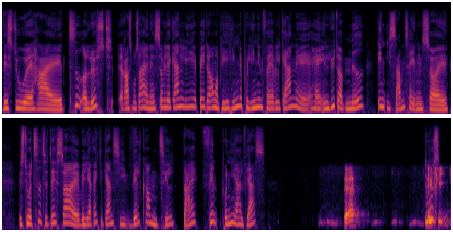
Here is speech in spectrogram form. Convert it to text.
Hvis du øh, har øh, tid og lyst, Rasmus Ejernes, så vil jeg gerne lige bede dig om at blive hængende på linjen, for jeg vil gerne øh, have en lytter med ind i samtalen. Så øh, hvis du har tid til det, så øh, vil jeg rigtig gerne sige velkommen til dig, Finn på 79. Ja, du er, fint.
